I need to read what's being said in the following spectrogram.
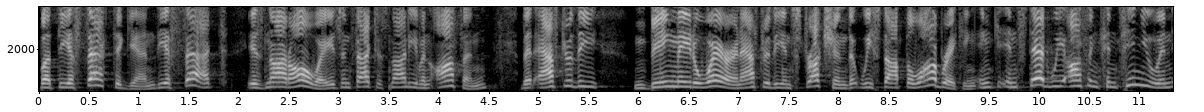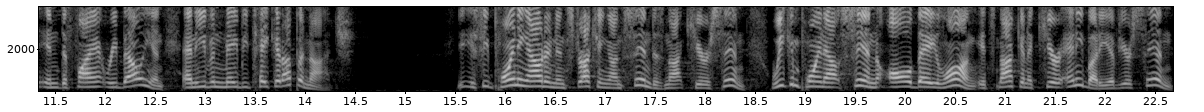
But the effect, again, the effect is not always, in fact, it's not even often, that after the being made aware and after the instruction that we stop the law breaking. In, instead, we often continue in, in defiant rebellion and even maybe take it up a notch. You see, pointing out and instructing on sin does not cure sin. We can point out sin all day long. It's not going to cure anybody of your sin.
